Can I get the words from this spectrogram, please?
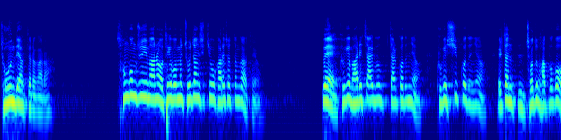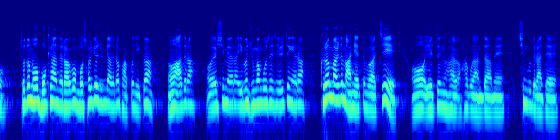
좋은 대학 들어가라. 성공주의만을 어떻게 보면 조장시키고 가르쳤던 것 같아요. 왜? 그게 말이 짧, 짧거든요. 그게 쉽거든요. 일단 저도 바쁘고 저도 뭐 목회하느라고 뭐 설교 준비하느라 바쁘니까 어 아들아 어, 열심히 해라 이번 중간고사에서 1등 해라 그런 말도 많이 했던 것 같지 어 1등 하고 난 다음에 친구들한테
